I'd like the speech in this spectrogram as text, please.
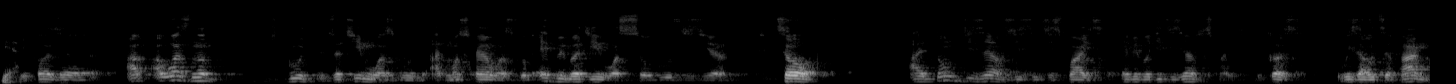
Yeah. Because uh, I, I was not good. The team was good. Atmosphere was good. Everybody was so good this year. So I don't deserve this this prize. Everybody deserves this prize because without the fan,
